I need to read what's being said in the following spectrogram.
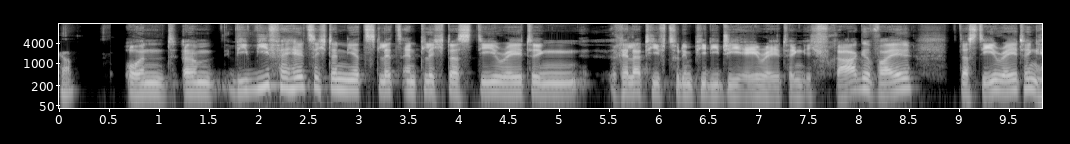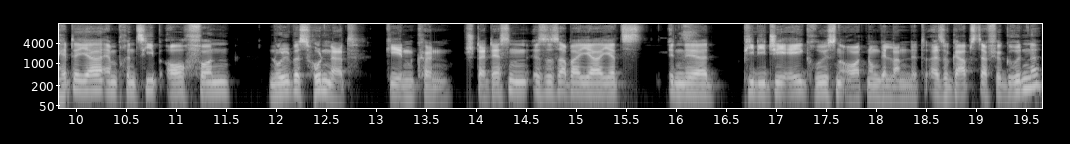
ja. Und ähm, wie, wie verhält sich denn jetzt letztendlich das D-Rating relativ zu dem PDGA-Rating? Ich frage, weil das D-Rating hätte ja im Prinzip auch von 0 bis 100 gehen können. Stattdessen ist es aber ja jetzt in der PDGA-Größenordnung gelandet. Also gab es dafür Gründe?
